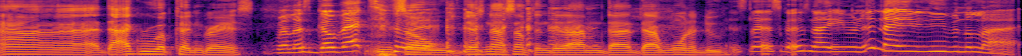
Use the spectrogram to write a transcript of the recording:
uh, I grew up cutting grass. Well, let's go back to And so it. that's not something that I'm that, that I want to do. It's, let's go. It's not even. It's not even a lot.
